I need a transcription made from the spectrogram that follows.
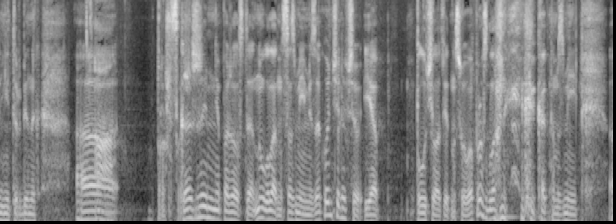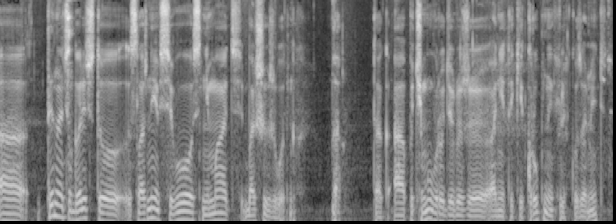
Не Турбиных. А, а Прошу Скажи прощения. мне, пожалуйста, ну ладно, со змеями закончили, все, я получил ответ на свой вопрос, главный, как там змеи. А, ты начал говорить, что сложнее всего снимать больших животных. Да. Так, а почему вроде бы же они такие крупные, их легко заметить?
